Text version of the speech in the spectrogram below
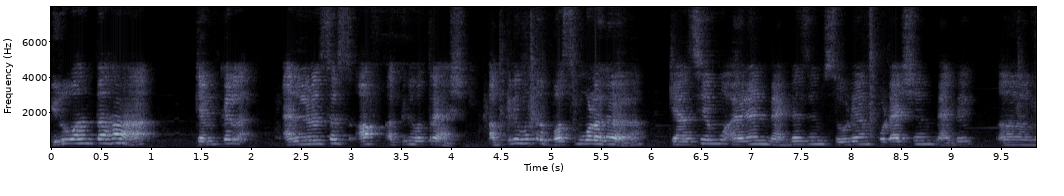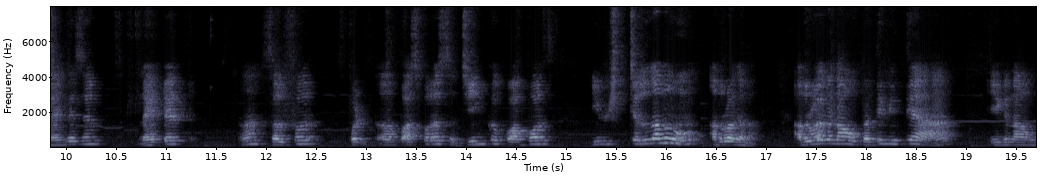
ಇರುವಂತಹ chemical analysis of Agnihotra ash Agnihotra ಭಸ್ಮ ಒಳಗ calcium, iron, magnesium, sodium, potassium magnesium, nitrate sulphur phosphorus, zinc, copper ಇವಿಷ್ಟೆಲ್ಲನೂ ಅದ್ರೊಳಗ ಅದ್ರೊಳಗೆ ಅದ್ರೊಳಗ ನಾವು ಪ್ರತಿನಿತ್ಯ ಈಗ ನಾವು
